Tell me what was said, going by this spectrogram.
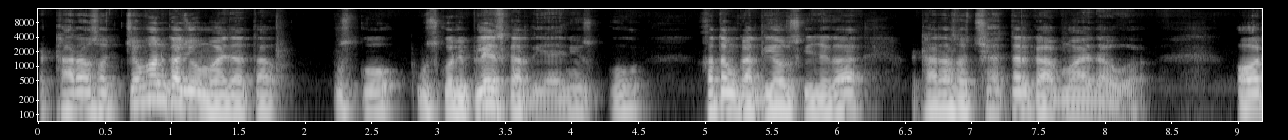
اٹھارہ سو چون کا جو معاہدہ تھا اس کو اس کو ریپلیس کر دیا یعنی اس کو ختم کر دیا اور اس کی جگہ اٹھارہ سو چھہتر کا معاہدہ ہوا۔ اور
